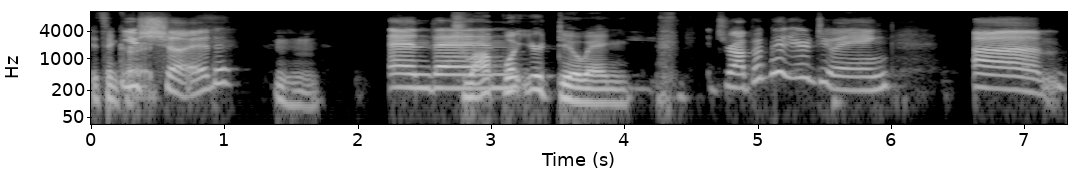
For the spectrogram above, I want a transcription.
It's encouraged. you should hmm and then Drop what you're doing. drop what you're doing um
